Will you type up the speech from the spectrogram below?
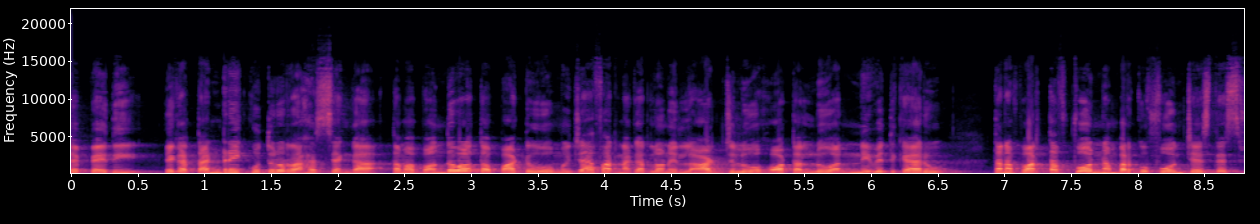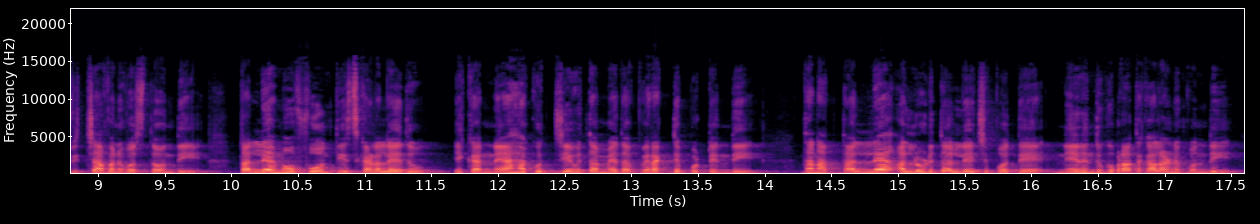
చెప్పేది. ఇక తండ్రి కూతురు రహస్యంగా తమ బంధువులతో పాటు ముజాఫర్ నగర్లోని లాడ్జ్లు హోటళ్ళు అన్ని వెతికారు. తన భర్త ఫోన్ నంబర్కు ఫోన్ చేస్తే స్విచ్ ఆఫ్ అని వస్తోంది. తల్లేమో ఫోన్ తీసుకెళ్ళలేదు ఇక నేహకు జీవితం మీద విరక్తి పుట్టింది. తన తల్లే అల్లుడితో లేచిపోతే నేనెందుకు బ్రతకాలనుకుంది?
